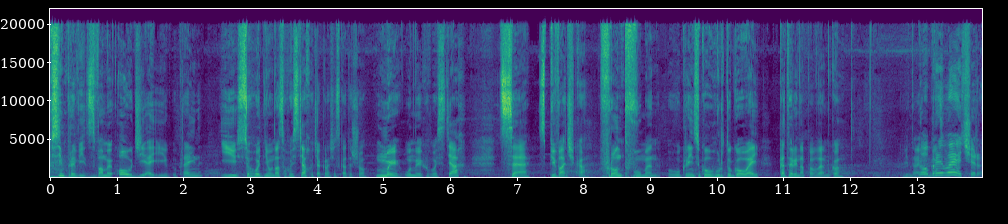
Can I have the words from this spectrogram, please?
Всім привіт! З вами OGAE України. І сьогодні у нас в гостях, хоча краще сказати, що ми у них в гостях. Це співачка, фронтвумен українського гурту Go Away Катерина Павленко. Вітаю. Добрий Катю. вечір.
